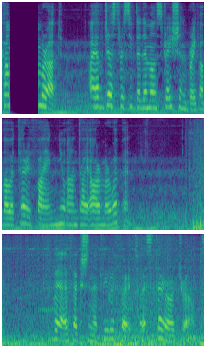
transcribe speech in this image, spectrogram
Comrade, I have just received a demonstration brief of our terrifying new anti-armor weapon. They are affectionately referred to as terror drones.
